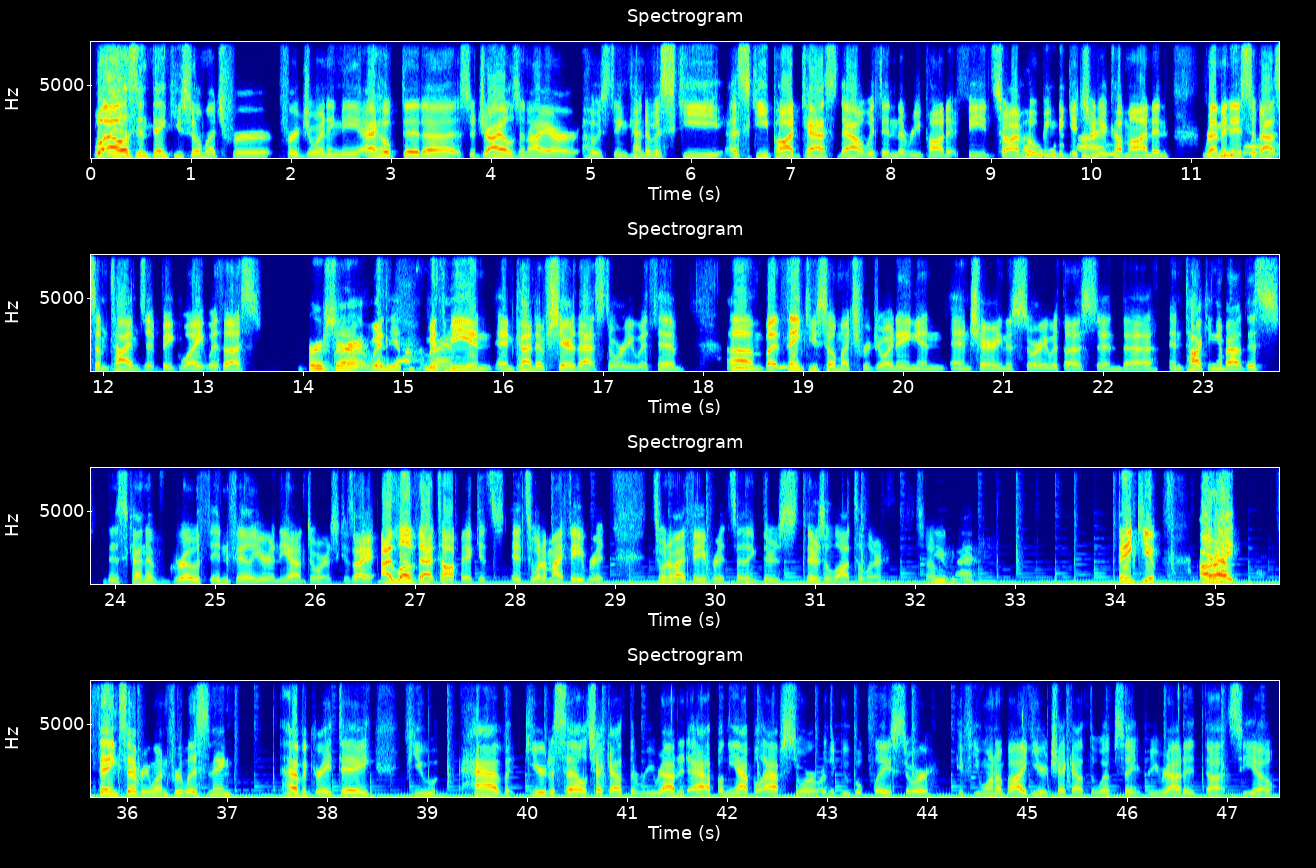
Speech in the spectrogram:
well, Allison, thank you so much for for joining me. I hope that uh, so Giles and I are hosting kind of a ski a ski podcast now within the Repod It feed. So I'm oh, hoping to get you to come on and reminisce yeah. about some times at Big White with us. For sure, uh, with awesome, with me and and kind of share that story with him. Um, but thank you so much for joining and and sharing this story with us and uh, and talking about this this kind of growth in failure in the outdoors because I I love that topic. It's it's one of my favorite. It's one of my favorites. I think there's there's a lot to learn. So you bet. Thank you. All yeah. right. Thanks everyone for listening. Have a great day. If you have gear to sell, check out the Rerouted app on the Apple App Store or the Google Play Store. If you want to buy gear, check out the website rerouted.co.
